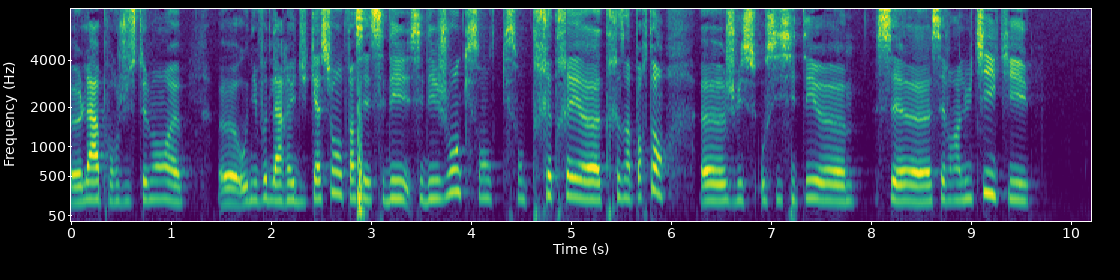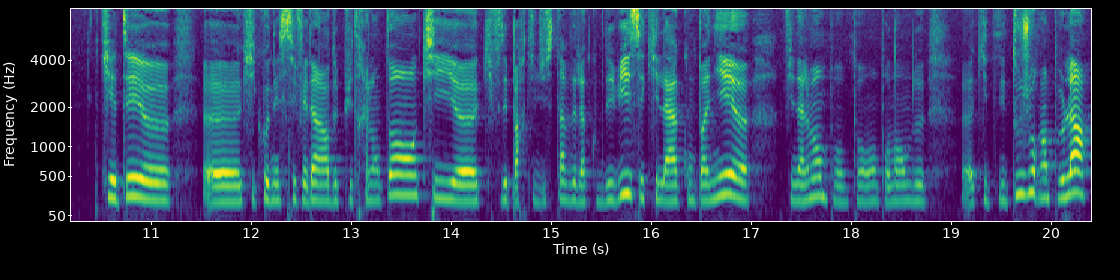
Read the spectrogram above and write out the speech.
là pour justement euh, au niveau de la rééducation. Enfin, c'est des, des joueurs qui sont, qui sont très, très, euh, très importants. Euh, je vais aussi citer Séverin Lutti, qui qui était qui connaissait Federer depuis très longtemps, qui, qui faisait partie du staff de la Coupe Davis et qui l'a accompagné finalement pendant qui était toujours un peu là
